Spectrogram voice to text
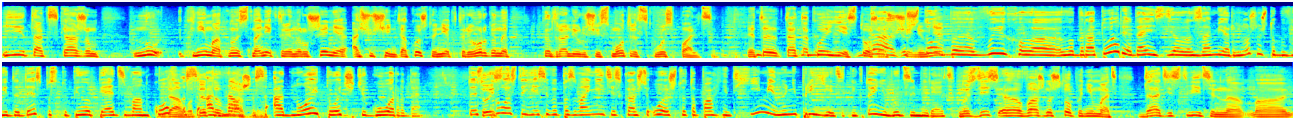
И, так скажем, ну, к ним относятся на некоторые нарушения ощущение такое, что некоторые органы контролирующие смотрят сквозь пальцы. Это та, такое есть тоже да, ощущение. Чтобы у меня... выехала лаборатория, да, и сделала замер, нужно, чтобы в ЕДДС поступило 5 звонков да, с, вот одна, с одной точки города. То есть, То есть просто, если вы позвоните и скажете, ой, что-то пахнет химией, ну не приедет, никто и не будет замерять. Но здесь э, важно что понимать. Да, действительно, э,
